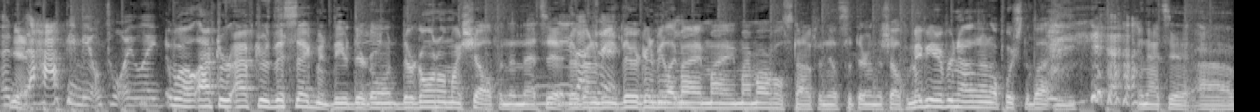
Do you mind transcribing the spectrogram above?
a, Yeah. a Happy Meal toy, like. Well, after after this segment, they're, they're going they're going on my shelf, and then that's it. Yeah, they're gonna that's be it. Mm-hmm. they're gonna be like my, my my Marvel stuff, and they'll sit there on the shelf. And maybe every now and then I'll push the button, and that's it. Uh,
